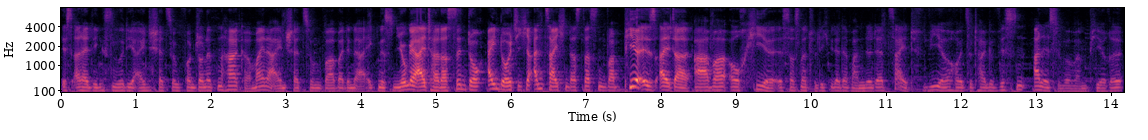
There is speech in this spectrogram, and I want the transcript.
ist allerdings nur die Einschätzung von Jonathan Harker. Meine Einschätzung war bei den Ereignissen, Junge, Alter, das sind doch eindeutige Anzeichen, dass das ein Vampir ist, Alter. Aber auch hier ist das natürlich wieder der Wandel der Zeit. Wir heutzutage wissen alles über Vampire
